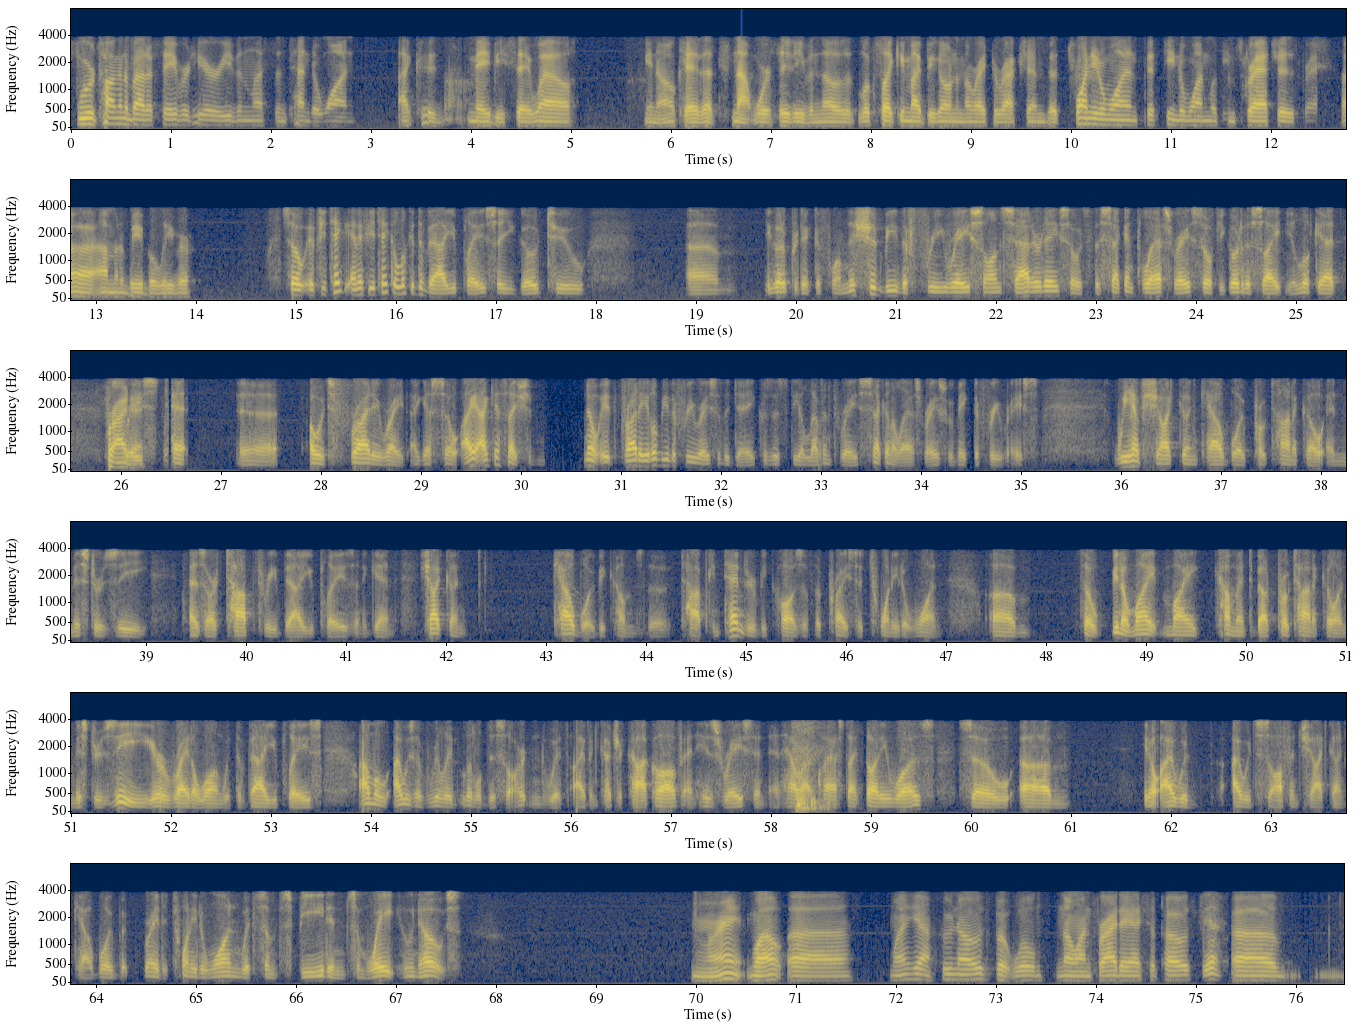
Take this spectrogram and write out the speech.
we were talking about a favorite here, even less than ten to one, I could uh-huh. maybe say, well, you know, okay, that's not worth it, even though it looks like he might be going in the right direction. But 20 to 1, 15 to 1 with some scratches, uh, I'm going to be a believer. So if you take and if you take a look at the value plays, so you go to um, you go to Predicteform. This should be the free race on Saturday, so it's the second to last race. So if you go to the site, you look at Friday. Race ten, uh, oh, it's Friday, right? I guess so. I, I guess I should. No, it Friday. It'll be the free race of the day because it's the eleventh race, second to last race. We make the free race we have Shotgun Kowboy, Protonico, and Mr. Z as our top three value plays. And again, Shotgun Kowboy becomes the top contender because of the price at twenty to one. Um, so you know my my comment about Protonico and Mr. Z, you're right along with the value plays. I'm a, I was a really little disheartened with Ivan Kucherkakov and his race and, and how outclassed I thought he was. So um, you know I would I would soften Shotgun Kowboy, but right at twenty to one with some speed and some weight, who knows? All right. Well, uh well yeah, who knows, but we'll know on Friday, I suppose. Yeah. Uh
